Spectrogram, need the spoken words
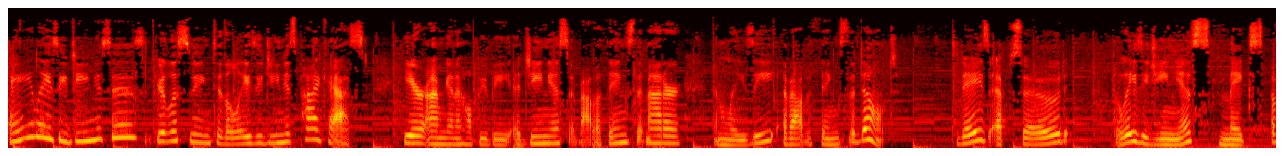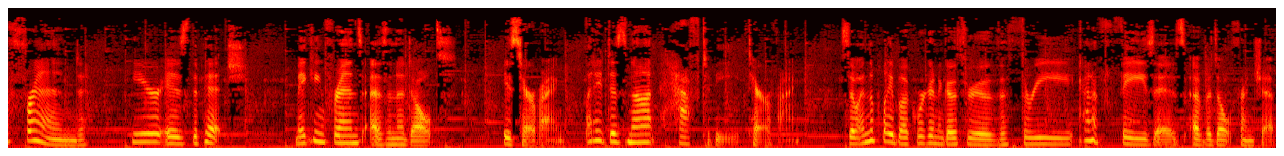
Hey, lazy geniuses. You're listening to the Lazy Genius Podcast. Here, I'm going to help you be a genius about the things that matter and lazy about the things that don't. Today's episode The Lazy Genius Makes a Friend. Here is the pitch Making friends as an adult is terrifying, but it does not have to be terrifying. So, in the playbook, we're going to go through the three kind of phases of adult friendship.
